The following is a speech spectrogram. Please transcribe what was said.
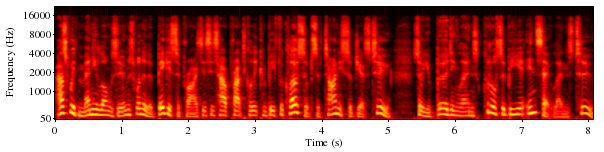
As with many long zooms, one of the biggest surprises is how practical it can be for close-ups of tiny subjects too, so your birding lens could also be your insect lens too.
